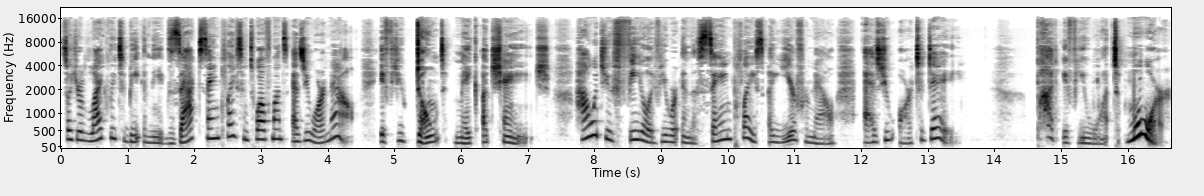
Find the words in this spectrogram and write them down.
So you're likely to be in the exact same place in 12 months as you are now if you don't make a change. How would you feel if you were in the same place a year from now as you are today? But if you want more,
